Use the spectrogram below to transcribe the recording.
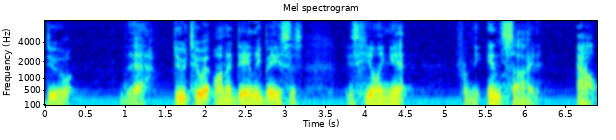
do yeah, do to it on a daily basis is healing it from the inside out.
